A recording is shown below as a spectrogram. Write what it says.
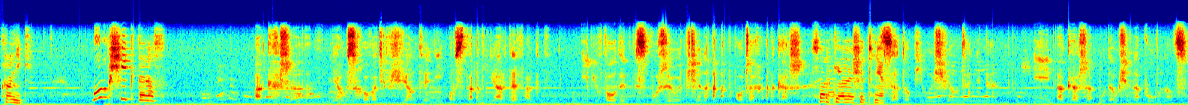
kroniki. Upsik teraz. Akasza miał schować w świątyni ostatni artefakt i wody wzburzyły się na oczach Akaszy. Sorki, ale się tnie. Zatopiły świątynię i Akasza udał się na północ,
